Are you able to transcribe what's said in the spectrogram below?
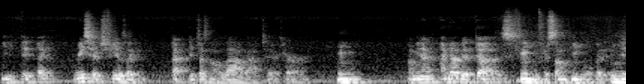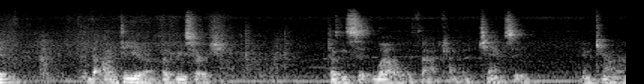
it, it, research feels like that it doesn't allow that to occur. Mm. I mean, I, I know that it does Mm. for some people, but it, Mm. it, the idea of research doesn't sit well with that kind of chancy encounter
